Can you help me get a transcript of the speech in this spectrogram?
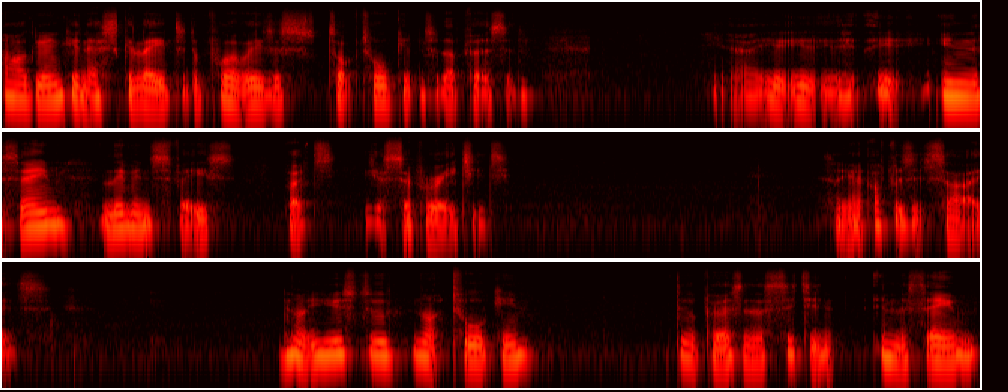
arguing can escalate to the point where you just stop talking to that person. You you, you in the same living space, but you're separated. So you're on opposite sides. Not used to not talking to a person that's sitting in the same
